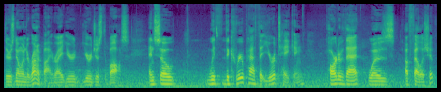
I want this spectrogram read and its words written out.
there's no one to run it by, right? You're you're just the boss. And so with the career path that you're taking, part of that was a fellowship,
